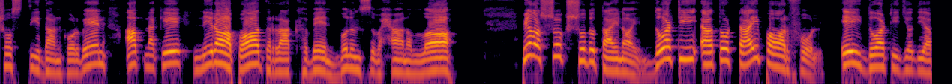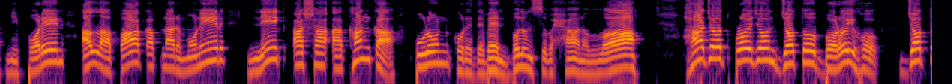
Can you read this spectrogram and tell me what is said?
স্বস্তি দান করবেন, আপনাকে নিরাপদ রাখবেন। বলুন সুবহানাল্লাহ। প্রিয় দর্শক, শুধু তাই নয়, দোয়াটি এতটাই পাওয়ারফুল এই দোয়াটি যদি আপনি পড়েন, আল্লাহ পাক আপনার মনের নেক আশা, আকাঙ্ক্ষা পূরণ করে দেবেন। বলুন, সুবহানাল্লাহ। হাজত প্রয়োজন যত বড়ই হোক, যত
